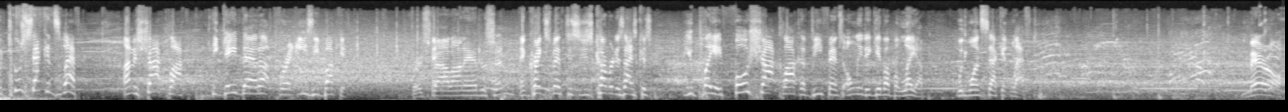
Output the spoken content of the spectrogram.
With two seconds left on the shot clock, he gave that up for an easy bucket. First foul on Anderson. And Craig Smith just, just covered his eyes because you play a full shot clock of defense only to give up a layup with one second left. Merrill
